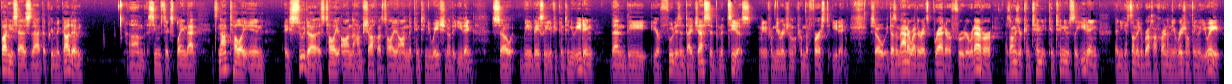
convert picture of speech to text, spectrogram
But he says that the Pri Megadim um, seems to explain that it's not tali in a Suda, it's tali on the Hamshacha, it's tali on the continuation of the eating. So, meaning basically, if you continue eating, then the your food isn't digested but b'metzias, meaning from the original from the first eating. So it doesn't matter whether it's bread or fruit or whatever, as long as you're continu- continuously eating, then you can still make a bracha on the original thing that you ate.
